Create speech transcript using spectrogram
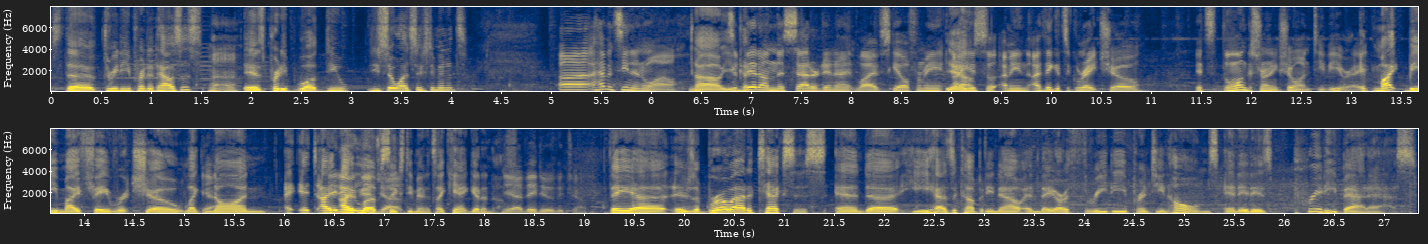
It's the 3D printed houses Uh-uh. is pretty well. Do you do you still watch 60 Minutes? Uh, I haven't seen it in a while. No, it's a ca- bit on the Saturday Night Live scale for me. Yeah. I used to. I mean, I think it's a great show. It's the longest running show on TV, right? It might be my favorite show, like Yeah. non. It, They I, do I a good love job. 60 Minutes. I can't get enough. yeah, they do a good job. They uh, there's a bro out of Texas, and uh, he has a company now, and they are 3D printing homes, and it is pretty badass.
